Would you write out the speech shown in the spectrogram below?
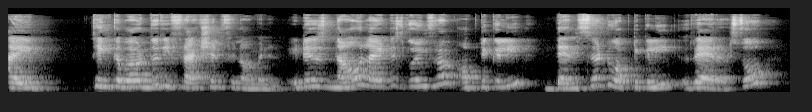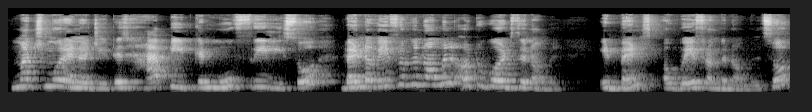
I think about the refraction phenomenon. It is now light is going from optically denser to optically rarer. So, much more energy. It is happy. It can move freely. So, bend away from the normal or towards the normal. It bends away from the normal. So,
